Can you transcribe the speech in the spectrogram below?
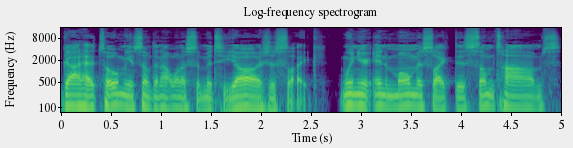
God had told me and something I want to submit to y'all is just like when you're in moments like this, sometimes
